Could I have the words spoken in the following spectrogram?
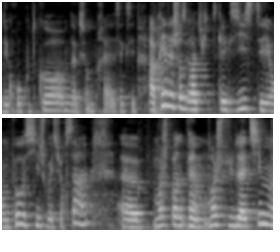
des gros coups de com', d'actions de presse, etc. Après, il y a des choses gratuites qui existent et on peut aussi jouer sur ça. Hein. moi, je suis de la team,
